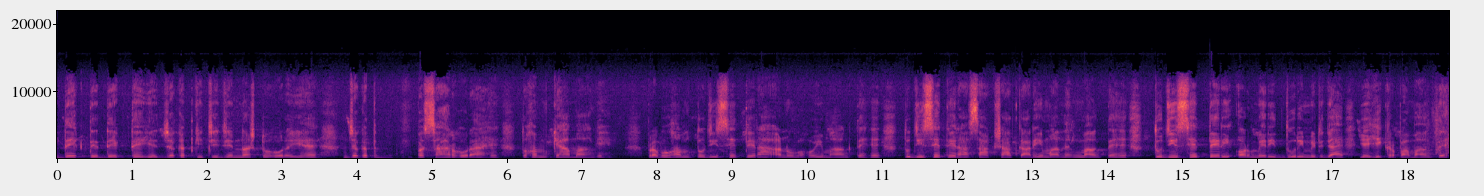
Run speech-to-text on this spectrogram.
देखते देखते ये जगत की चीज़ें नष्ट हो रही है, जगत पसार हो रहा है तो हम क्या मांगे? प्रभु, हम तुझी से तेरा अनुभव ही मांगते हैं, तुझी से तेरा साक्षात्कार ही माने, मांगते हैं, तुझी से तेरी और मेरी दूरी मिट जाए, यही कृपा मांगते हैं।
